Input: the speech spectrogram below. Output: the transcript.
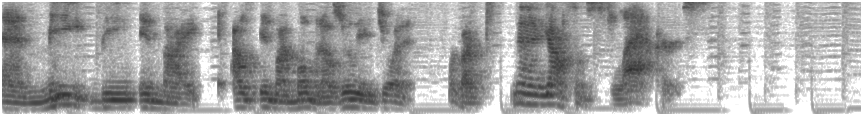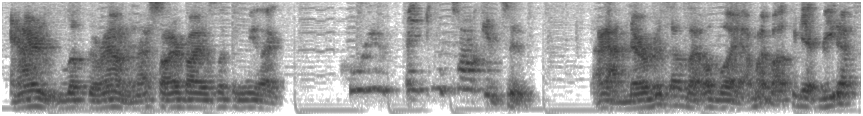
And me being in my, I was in my moment. I was really enjoying it. I was like, "Man, y'all some slackers." And I looked around and I saw everybody was looking at me like, who do you think you're talking to? I got nervous. I was like, oh boy, am I about to get beat up?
